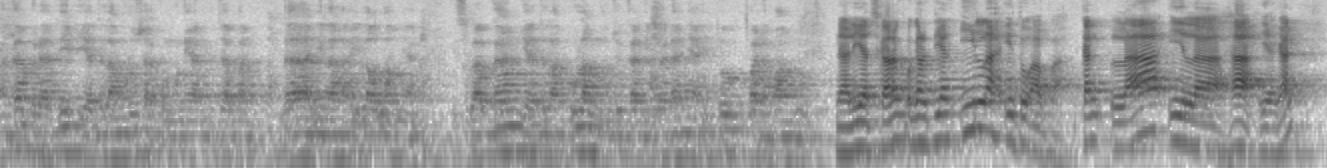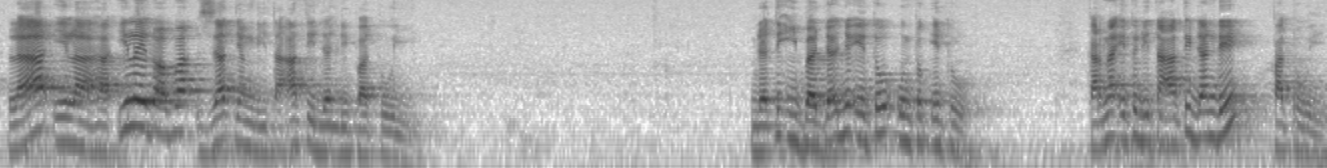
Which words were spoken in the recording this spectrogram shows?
maka berarti dia telah merusak kemuliaan ucapan la ilaha illallahnya. Disebabkan dia telah pulang menunjukkan ibadahnya itu kepada makhluk. Nah, lihat sekarang pengertian ilah itu apa? Kan la ilaha, ya kan? La ilaha. Ilah itu apa? Zat yang ditaati dan dipatuhi. Berarti ibadahnya itu untuk itu. Karena itu ditaati dan dipatuhi.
